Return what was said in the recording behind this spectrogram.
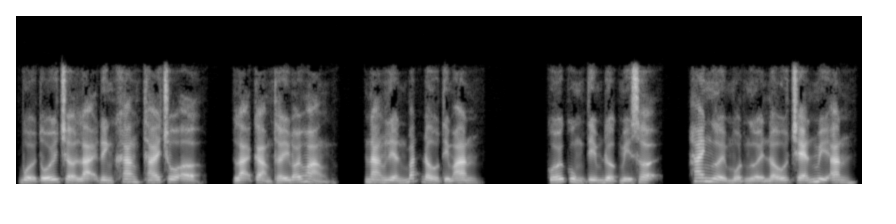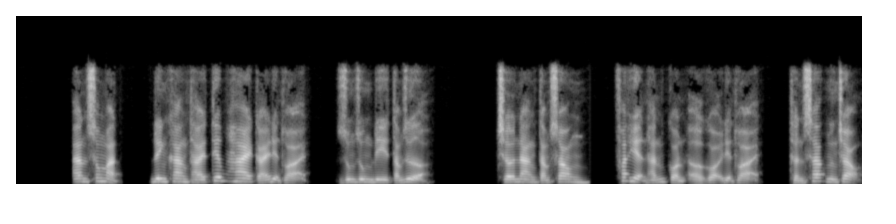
buổi tối trở lại Đinh Khang Thái chỗ ở, lại cảm thấy đói hoảng, nàng liền bắt đầu tìm ăn. Cuối cùng tìm được mì sợi, hai người một người nấu chén mì ăn. Ăn xong mặt, Đinh Khang Thái tiếp hai cái điện thoại, Dung Dung đi tắm rửa. Chờ nàng tắm xong, phát hiện hắn còn ở gọi điện thoại, thần sắc ngưng trọng.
